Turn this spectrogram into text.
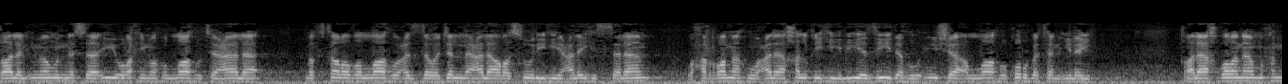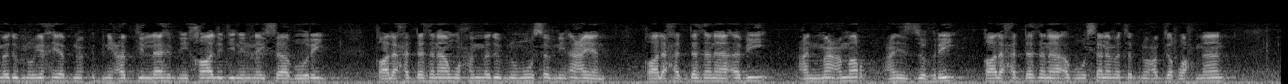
قال الإمام النسائي رحمه الله تعالى ما افترض الله عز وجل على رسوله عليه السلام وحرمه على خلقه ليزيده إن شاء الله قربة إليه. قال أخبرنا محمد بن يحيى بن, عبد الله بن خالد النيسابوري. قال حدثنا محمد بن موسى بن أعين. قال حدثنا أبي عن معمر عن الزهري. قال حدثنا أبو سلمة بن عبد الرحمن.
